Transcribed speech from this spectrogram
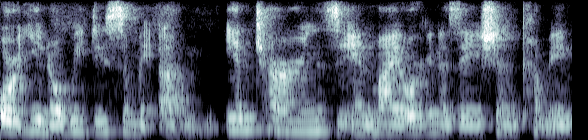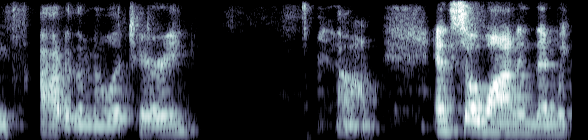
or you know we do some um, interns in my organization coming out of the military um, and so on. And then we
